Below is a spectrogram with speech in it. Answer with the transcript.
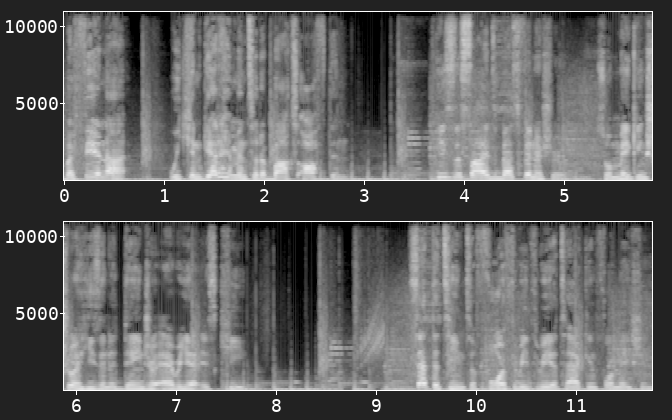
But fear not, we can get him into the box often. He's the side's best finisher, so making sure he's in a danger area is key. Set the team to 4-3-3 attacking formation,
